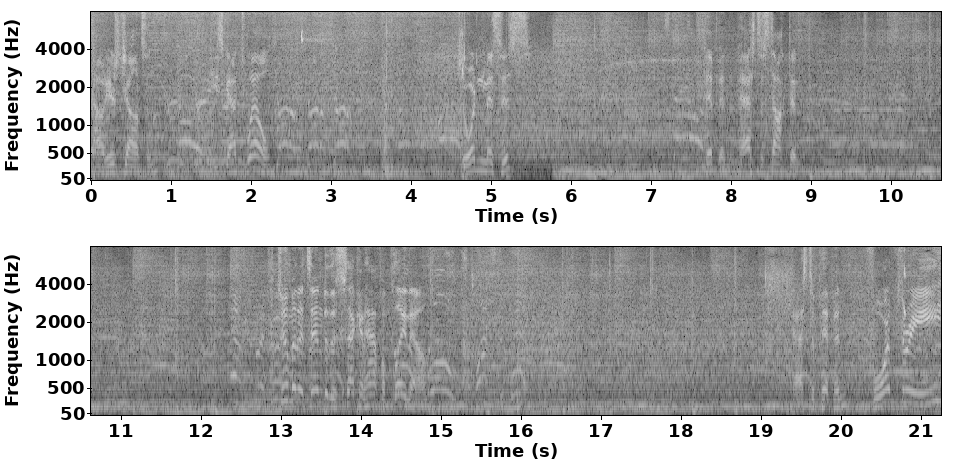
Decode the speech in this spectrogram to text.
Now here's Johnson. He's got 12. Jordan misses. Pippen, pass to Stockton. Two minutes into the second half of play now. Pass to Pippen. 4-3.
